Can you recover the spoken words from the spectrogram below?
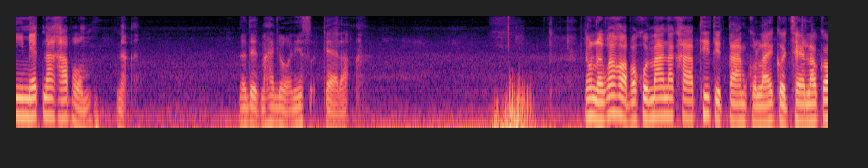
มีเม็ดนะครับผมน่ะเดี๋ยวเด็ดมาให้ดูอันนี้แก่แล้วน้องเหลิมก็ขอบพระคุณมากนะครับ ที่ติดตามกดไลค์กดแชร์แล้วก็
